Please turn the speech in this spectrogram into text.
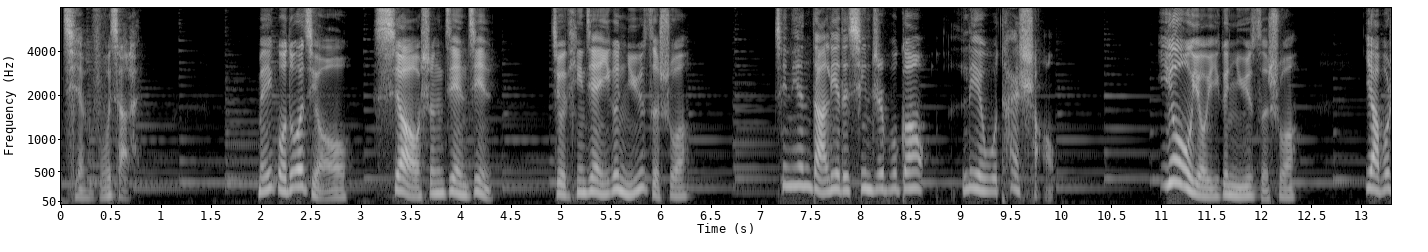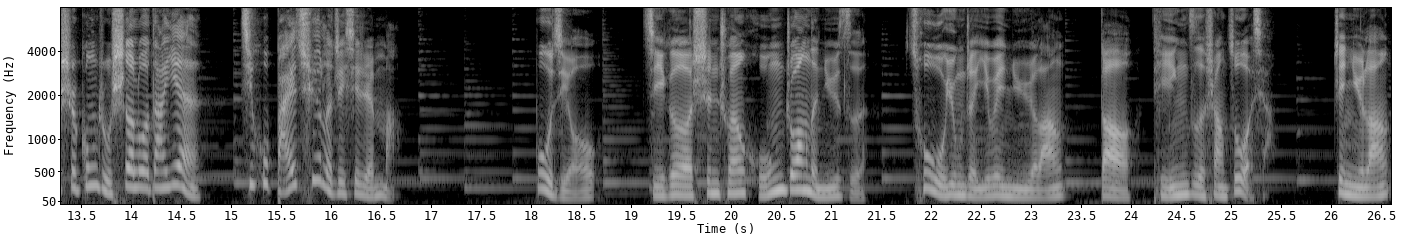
潜伏下来。没过多久，笑声渐近，就听见一个女子说：“今天打猎的兴致不高，猎物太少。”又有一个女子说：“要不是公主射落大雁，几乎白去了这些人马。”不久，几个身穿红装的女子。簇拥着一位女郎到亭子上坐下。这女郎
